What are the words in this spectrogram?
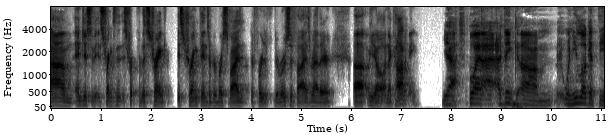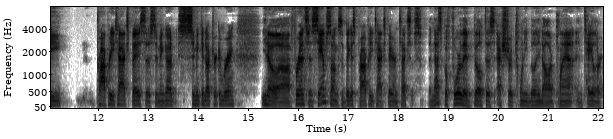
Um, and just it strengthens for the strength, it strengthens or diversifies, diversifies rather, uh, you know, an economy. Yeah, boy, I, I think um, when you look at the property tax base that a semiconductor can bring, you know, uh, for instance, Samsung's the biggest property taxpayer in Texas, and that's before they built this extra twenty billion dollar plant in Taylor.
